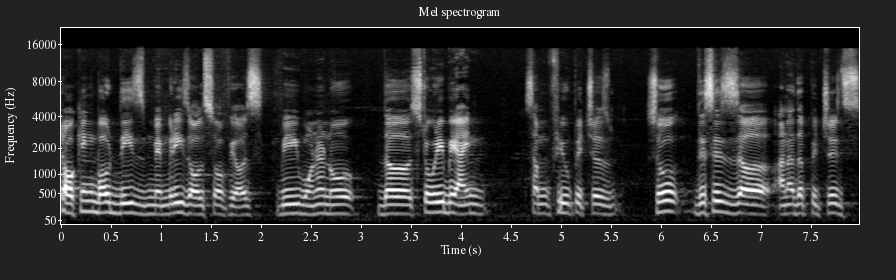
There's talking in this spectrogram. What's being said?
talking about these memories also of yours, we want to know the story behind some few pictures. So, this is uh, another pictures.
